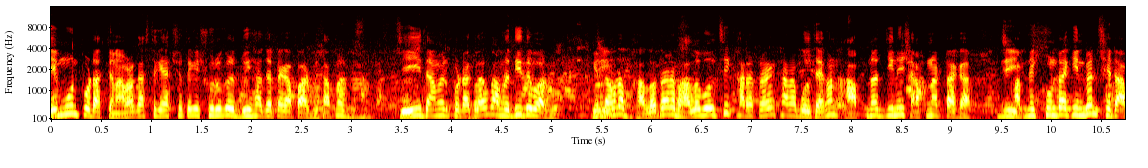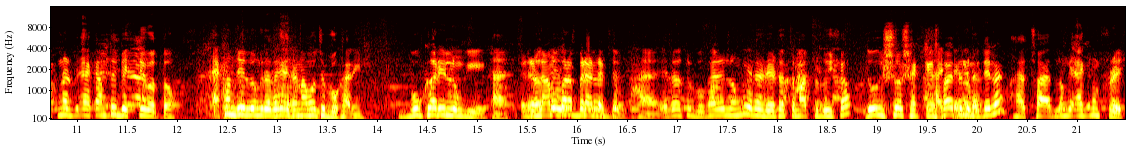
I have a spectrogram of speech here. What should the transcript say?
যেমন প্রোডাক্ট আমার কাছ থেকে একশো থেকে শুরু করে দুই হাজার টাকা পারবে আপনার যেই দামের প্রোডাক্ট লাগবে আমরা দিতে পারব। কিন্তু আমরা ভালোটার ভালো বলছি খারাপটাকে খারাপ বলছি। এখন আপনার জিনিস আপনার টাকা। আপনি কোনটা কিনবেন সেটা আপনার একান্ত ব্যক্তিগত। এখন যে লুঙ্গিটা দেখে এটার নাম হচ্ছে বুখারি। বুখারি লুঙ্গি। হ্যাঁ এটা নাম করা ব্র্যান্ড একদম হ্যাঁ এটা হচ্ছে বুখারি লুঙ্গি এটা রেট হচ্ছে মাত্র দুইশো। দুইশো ষাট টাকা ছয় হাতের লুঙ্গি না? হ্যাঁ ছয় হাত লুঙ্গি একদম ফ্রেশ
